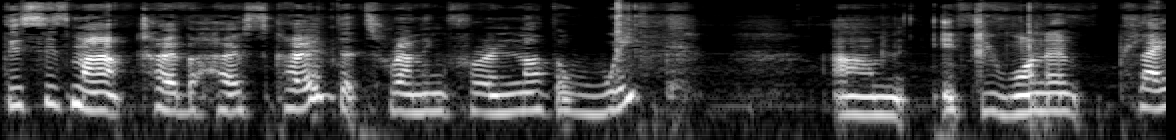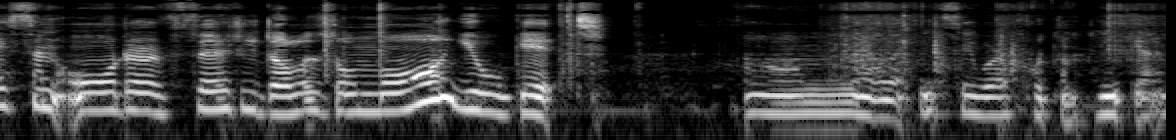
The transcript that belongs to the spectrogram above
This is my October host code that's running for another week. Um, if you want to place an order of $30 or more, you'll get, um, now let me see where I put them. Here you go.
